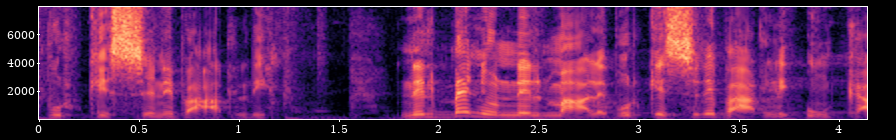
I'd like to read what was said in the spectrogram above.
purché se ne parli nel bene o nel male, purché se ne parli un c***o.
